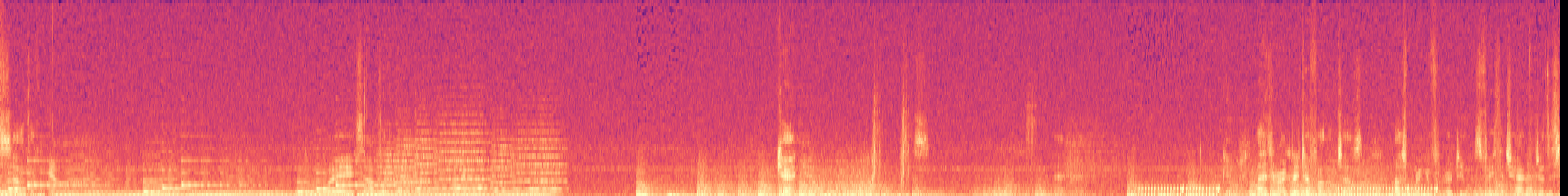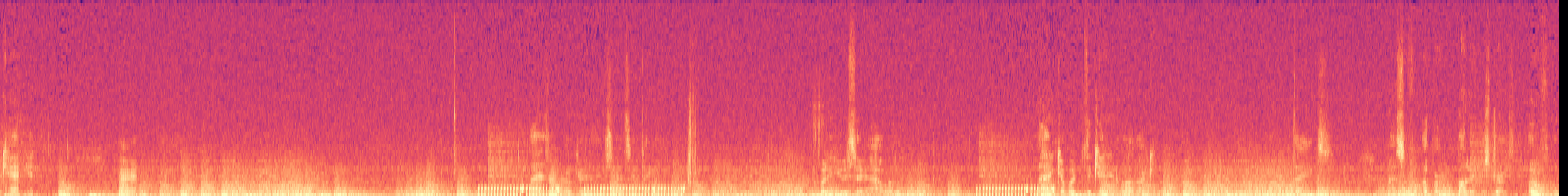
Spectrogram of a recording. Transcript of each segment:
South of Meow. Way south of Meow. Okay. Canyon. Okay. Lions are remarkably tough on themselves. Offspring of the road team must face the challenge of this canyon. The canyon a while back. Thanks. Massive upper body strength of a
